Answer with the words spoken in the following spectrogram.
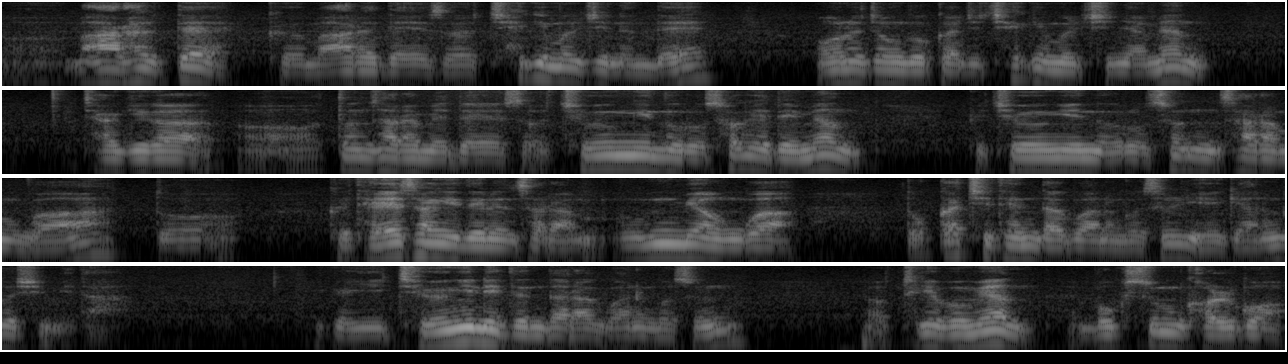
어, 말할 때 그 말에 대해서 책임을 지는데 어느 정도까지 책임을 지냐면 자기가 어, 어떤 사람에 대해서 증인으로 서게 되면 그 증인으로 선 사람과 또 그 대상이 되는 사람 운명과 똑같이 된다고 하는 것을 얘기하는 것입니다. 그러니까 이 증인이 된다라고 하는 것은 어떻게 보면 목숨 걸고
